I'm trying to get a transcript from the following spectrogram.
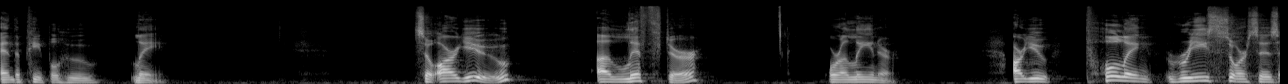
and the people who lean. So, are you a lifter or a leaner? Are you pulling resources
